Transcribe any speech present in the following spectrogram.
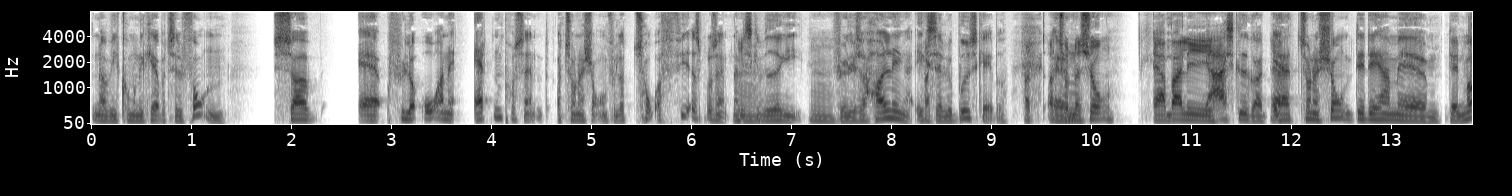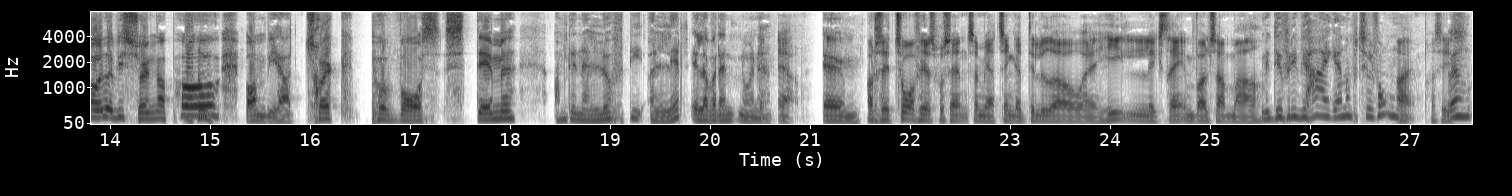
når vi kommunikerer på telefonen, så er, fylder ordene 18%, og tonationen fylder 82%, når mm. vi skal videregive Mm. følelser og holdninger, ikke selve budskabet. Og, og tonation er bare lige... Ja, skide godt. Ja. Ja. ja, tonation, det er det her med øhm, den måde, vi synger på, om vi har tryk på vores stemme, om den er luftig og let, eller hvordan den nu end er. Ja. Øhm, Og du sagde 82 procent, som jeg tænker, det lyder jo af helt ekstremt voldsomt meget. men det er, fordi vi har ikke andet på telefonen. Nej, præcis. Vel,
